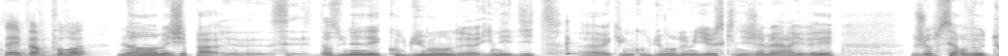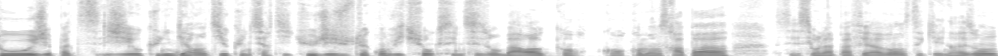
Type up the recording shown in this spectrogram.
Vous avez peur pour eux? Non, mais j'ai pas. c'est- dans une année de Coupe du Monde inédite, avec une Coupe du Monde au milieu, ce qui n'est jamais arrivé, j'observe tout. J'ai pas, j'ai aucune garantie, aucune certitude. J'ai juste la conviction que c'est une saison baroque qu'on, qu'on recommencera pas. Si on l'a pas fait avant, c'est qu'il y a une raison.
